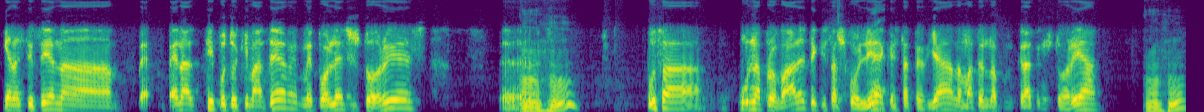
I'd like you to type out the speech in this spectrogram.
για να στηθεί ένα, ένα τύπο ντοκιμαντέρ με πολλές ιστορίες ε, Μμμ. που θα μπορούν να προβάλλεται και στα σχολεία Ναι. και στα παιδιά, να μαθαίνουν από μικρά την ιστορία. Μμμ.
